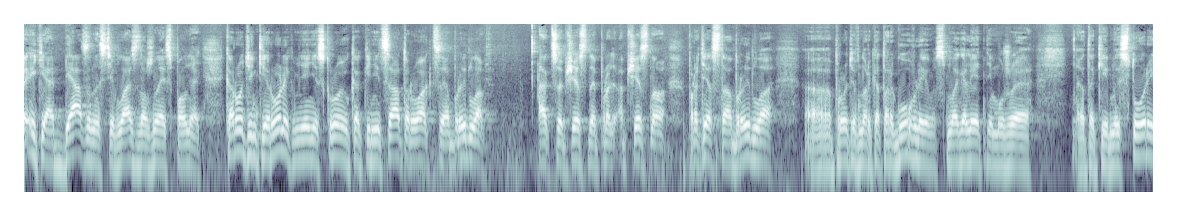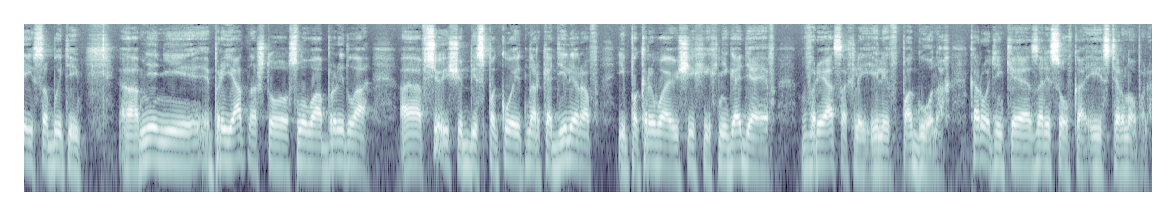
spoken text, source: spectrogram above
эти обязанности власть должна исполнять. Коротенький ролик, мне не скрою, как инициатору акции «Обрыдло», акцию общественного, общественного протеста обрыдла э, против наркоторговли с многолетним уже э, таким историей событий. Э, мне неприятно, что слово «обрыдло» все еще беспокоит наркодилеров и покрывающих их негодяев в рясах ли или в погонах. Коротенькая зарисовка из Тернополя.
